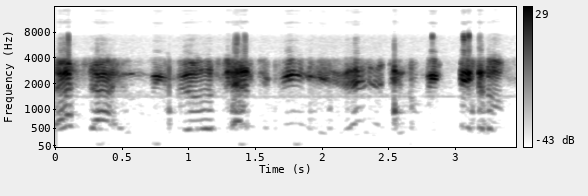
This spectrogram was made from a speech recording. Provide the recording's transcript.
that's not Ubi Mills. That's me. This is Ubi Mills.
